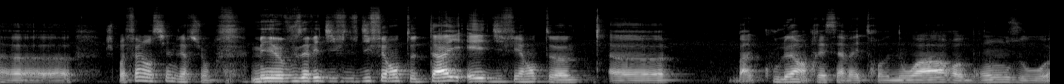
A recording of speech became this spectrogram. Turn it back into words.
Euh, je préfère l'ancienne version. Mais euh, vous avez différentes tailles et différentes euh, ben, couleurs. Après, ça va être noir, bronze ou,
